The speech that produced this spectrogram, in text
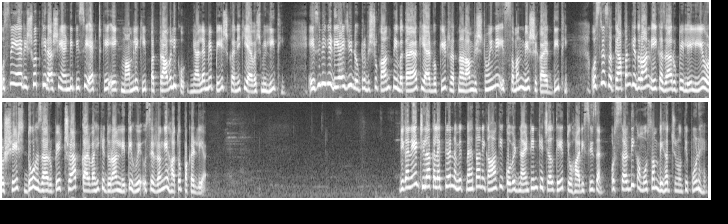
उसने यह रिश्वत की राशि एनडीपीसी एक्ट के एक मामले की पत्रावली को न्यायालय में पेश करने की एवज में ली थी। एसीबी के डीआईजी डॉक्टर विष्णुकांत ने बताया कि एडवोकेट रत्नाराम विष्णोई ने इस संबंध में शिकायत दी थी। उसने सत्यापन के दौरान एक हज़ार रूपए ले लिए और शेष दो हज़ार रूपए ट्रैप कार्यवाही के दौरान लेते हुए उसे रंगे हाथों पकड़ लिया। बीकानेर जिला कलेक्टर नमित मेहता ने कहा कि कोविड 19 के चलते त्योहारी सीज़न और सर्दी का मौसम बेहद चुनौतीपूर्ण है।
